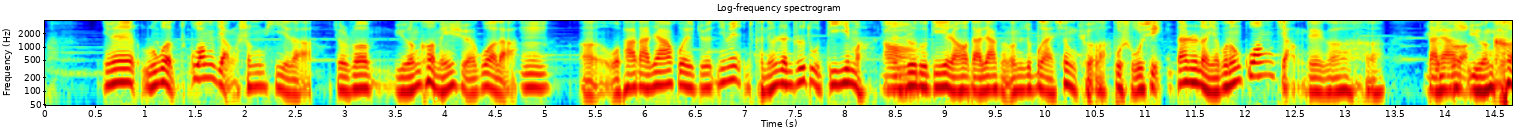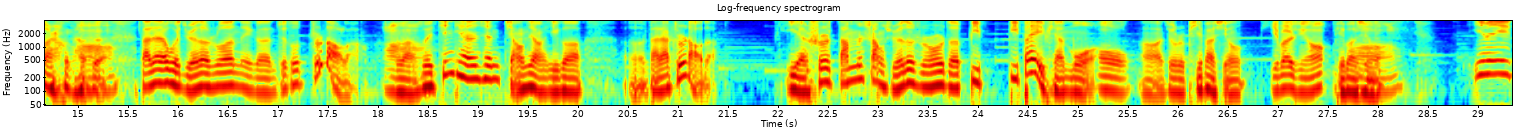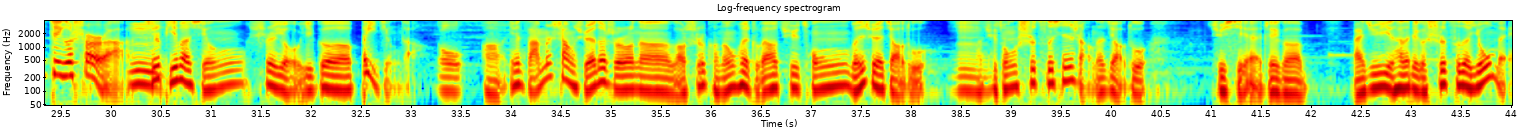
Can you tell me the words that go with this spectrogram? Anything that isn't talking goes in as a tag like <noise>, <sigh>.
因为如果光讲生僻的，就是说语文课没学过的，嗯呃，我怕大家会觉得，因为肯定认知度低嘛，哦。认知度低，然后大家可能就不感兴趣了。不熟悉，但是呢，也不能光讲这个 <laughs> 大家语语文课上的，对，啊大家就会觉得说那个这都知道了，啊对吧？所以今天先讲讲一个呃大家知道的，也是咱们上学的时候的必必备篇目哦，啊，就是《琵琶行》。琵琶行，琵琶行啊因为这个事儿啊，嗯。其实《琵琶行》是有一个背景的哦，啊，因为咱们上学的时候呢，老师可能会主要去从文学角度啊，嗯，去从诗词欣赏的角度去写这个白居易他的这个诗词的优美。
